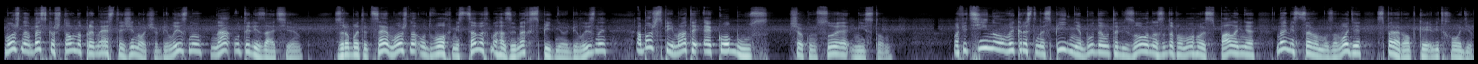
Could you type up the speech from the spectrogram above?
можна безкоштовно принести жіночу білизну на утилізацію. Зробити це можна у двох місцевих магазинах спідньої білизни або ж спіймати екобус, що курсує містом. Офіційно використане спіднє буде утилізовано за допомогою спалення на місцевому заводі з переробки відходів.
